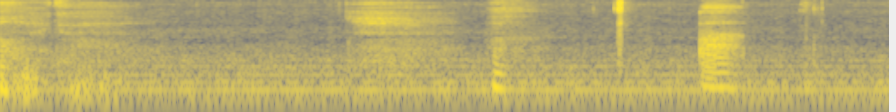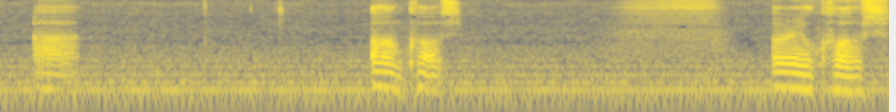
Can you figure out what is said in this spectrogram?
Oh my god. Ah. Ah. Oh, I'm close. I'm real close.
